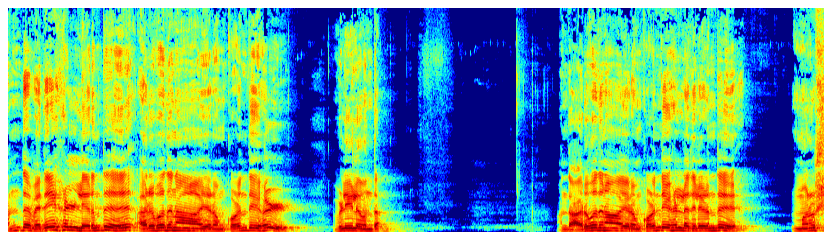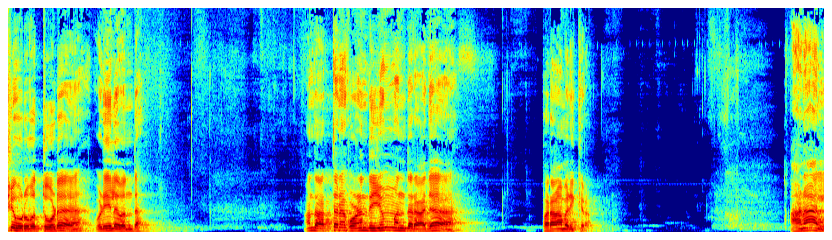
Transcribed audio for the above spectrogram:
அந்த விதைகள்லேருந்து அறுபதனாயிரம் குழந்தைகள் வெளியில் வந்தா. அந்த அறுபதனாயிரம் குழந்தைகள் அதிலிருந்து மனுஷ உருவத்தோட வெளியில் வந்தா. அந்த அத்தனை குழந்தையும் அந்த ராஜா பராமரிக்கிறான். ஆனால்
